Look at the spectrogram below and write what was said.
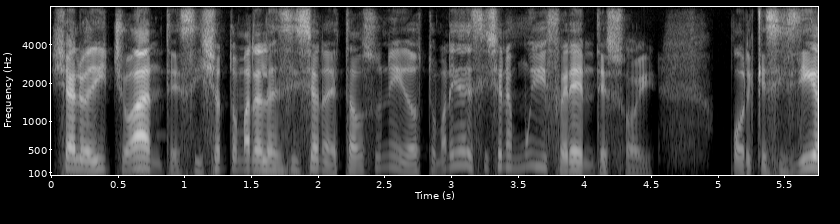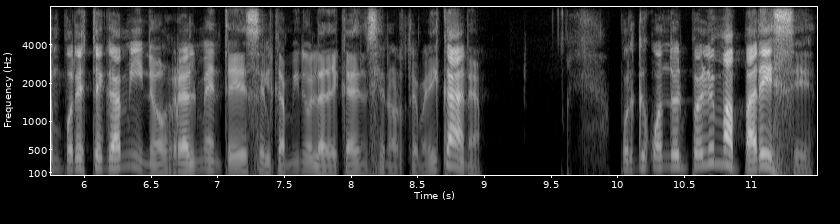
Ya lo he dicho antes, si yo tomara las decisiones de Estados Unidos, tomaría decisiones muy diferentes hoy, porque si siguen por este camino, realmente es el camino de la decadencia norteamericana. Porque cuando el problema aparece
